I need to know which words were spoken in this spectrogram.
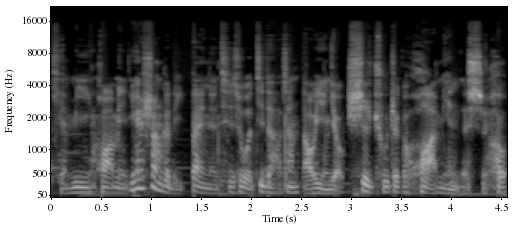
甜蜜画面。因为上个礼拜呢，其实我记得好像导演有试出这个画面的时候，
